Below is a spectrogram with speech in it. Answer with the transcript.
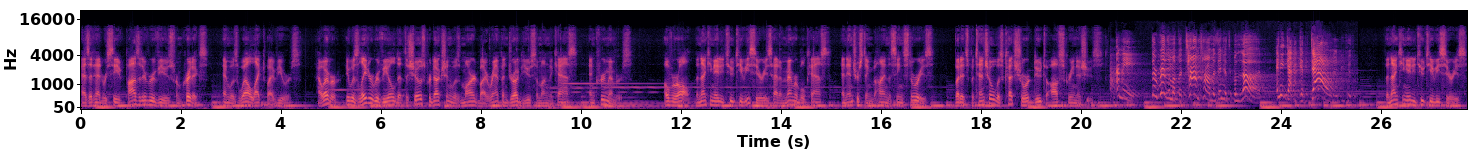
as it had received positive reviews from critics and was well liked by viewers. However, it was later revealed that the show's production was marred by rampant drug use among the cast and crew members. Overall, the 1982 TV series had a memorable cast and interesting behind the scenes stories, but its potential was cut short due to off screen issues. I mean, the rhythm of the tom tom is in his blood, and he's got to get down and do his. The 1982 TV series,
